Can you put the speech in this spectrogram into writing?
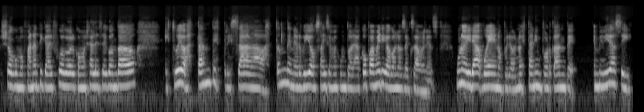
yo como fanática del fútbol, como ya les he contado, estuve bastante estresada, bastante nerviosa y se me juntó la Copa América con los exámenes. Uno dirá, bueno, pero no es tan importante. En mi vida sí.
